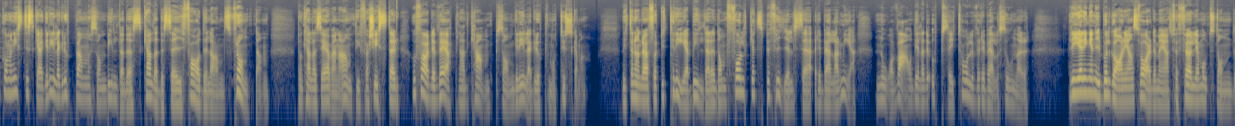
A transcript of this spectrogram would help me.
Den kommunistiska gerillagruppen som bildades kallade sig Faderlandsfronten. De kallade sig även antifascister och förde väpnad kamp som gerillagrupp mot tyskarna. 1943 bildade de Folkets befrielserebellarmé, NOVA, och delade upp sig i tolv rebellzoner. Regeringen i Bulgarien svarade med att förfölja motstånd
